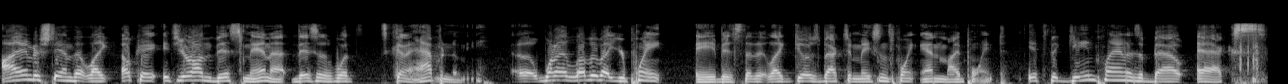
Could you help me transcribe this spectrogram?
I understand that, like, okay, if you're on this mana, this is what's going to happen to me. Uh, what I love about your point, Abe, is that it like goes back to Mason's point and my point. If the game plan is about X,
